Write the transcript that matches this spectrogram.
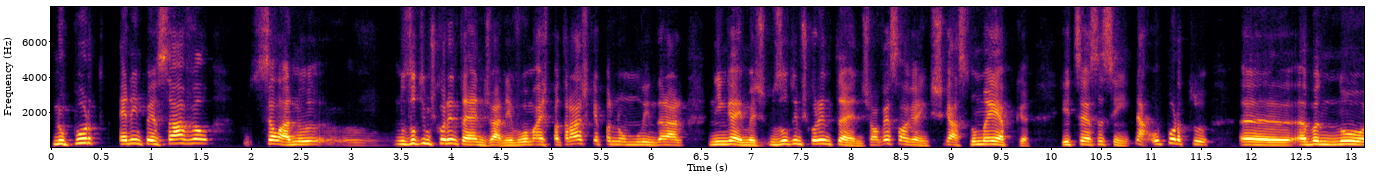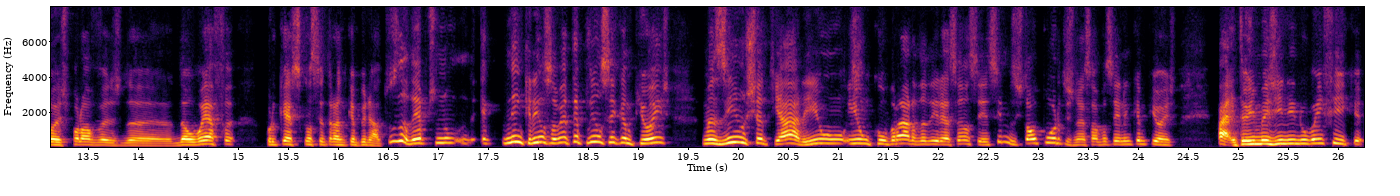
no Porto era impensável, sei lá, no, nos últimos 40 anos, já nem vou mais para trás, que é para não melindrar ninguém, mas nos últimos 40 anos, se houvesse alguém que chegasse numa época e dissesse assim: não, o Porto uh, abandonou as provas da, da UEFA porque quer se concentrar no campeonato. Os adeptos não, é nem queriam saber, até podiam ser campeões, mas iam chatear, iam, iam cobrar da direção assim, sim, mas isto é o Porto, isto não é só para serem campeões. Pá, então imaginem no Benfica,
